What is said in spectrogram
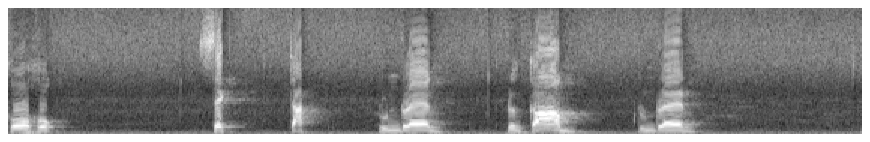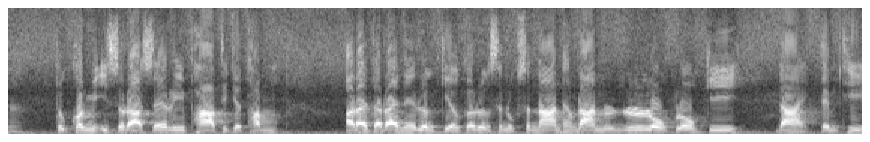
โกหก เซ็กจัด รุนแรง เรื่องกาม รุนแรง ทุกคนมีอิสระเสรีภาพที่จะทำอะไรแต่ไรในเรื่องเกี่ยวกับเรื่องสนุกสนานทางด้านโลกโลกีได้เต็มที่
